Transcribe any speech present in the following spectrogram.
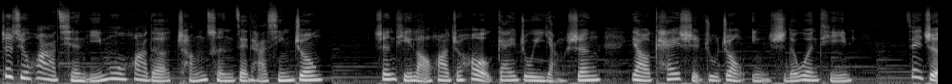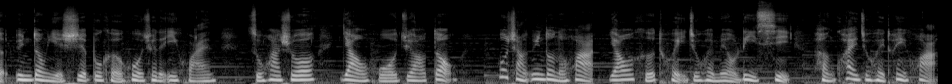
这句话潜移默化地长存在他心中。身体老化之后，该注意养生，要开始注重饮食的问题。再者，运动也是不可或缺的一环。俗话说：“要活就要动。”不常运动的话，腰和腿就会没有力气，很快就会退化，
